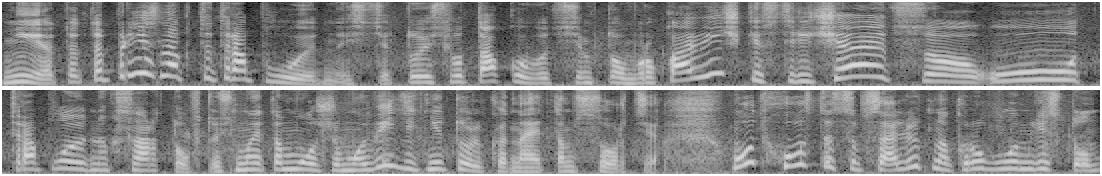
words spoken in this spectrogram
Нет, это признак тетраплоидности. То есть вот такой вот симптом рукавички встречается у тетраплоидных сортов. То есть мы это можем увидеть не только на этом сорте. Вот хосты с абсолютно круглым листом.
